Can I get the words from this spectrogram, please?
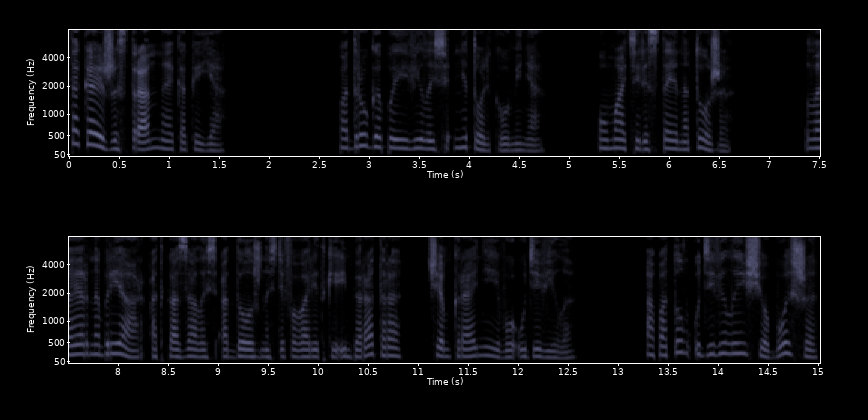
Такая же странная, как и я. Подруга появилась не только у меня. У матери Стейна тоже. Лаэрна Бриар отказалась от должности фаворитки императора чем крайне его удивило. А потом удивило еще больше,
